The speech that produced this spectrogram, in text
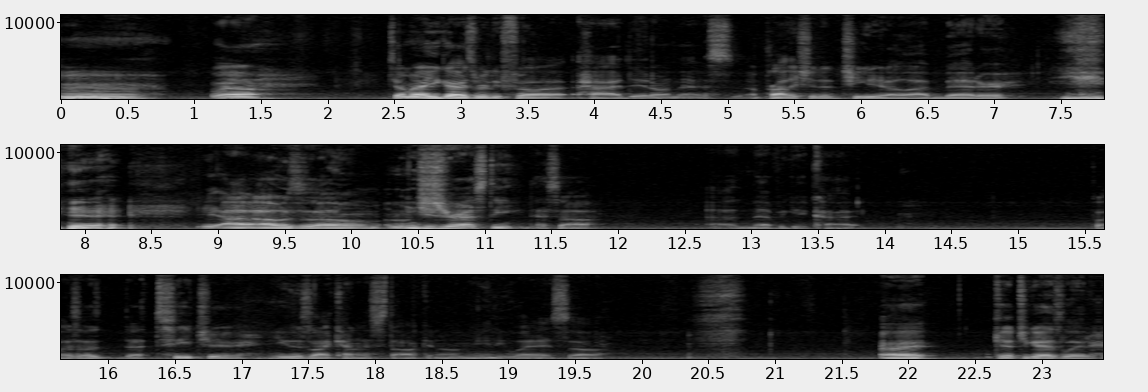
Mm, well, tell me how you guys really felt how I did on this. I probably should have cheated a lot better. yeah, yeah. I, I was um, I'm just rusty. That's all. I'll never get caught. Plus, I, that teacher, he was like kind of stalking on me anyway. So, all right, catch you guys later.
